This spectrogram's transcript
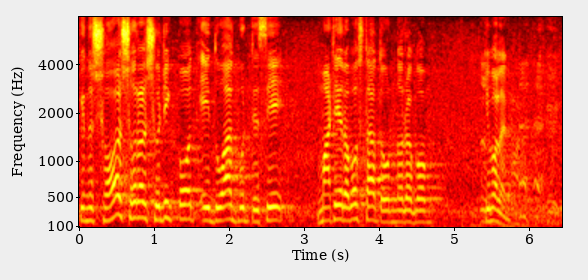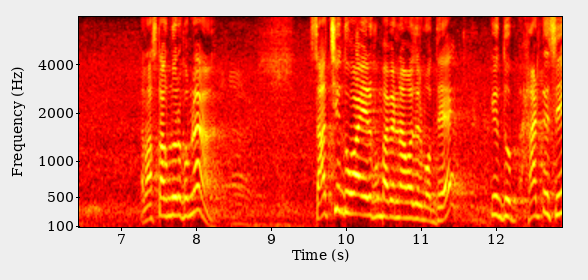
কিন্তু সহজ সরল সঠিক পথ এই দোয়া করতেছি, মাঠের অবস্থা তো অন্যরকম। কি বলেন? রাস্তা অন্যরকম না? চাচ্ছি দোয়া এরকমভাবে নামাজের মধ্যে, কিন্তু হাঁটতেছি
